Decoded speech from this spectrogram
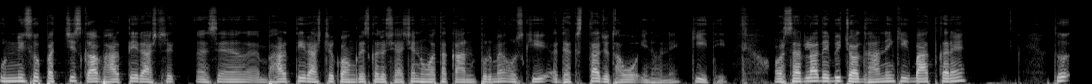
1925 का भारतीय राष्ट्रीय भारतीय राष्ट्रीय कांग्रेस का जो सेशन हुआ था कानपुर में, उसकी अध्यक्षता जो था वो इन्होंने की थी। और सरला देवी चौधरानी की बात करें तो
